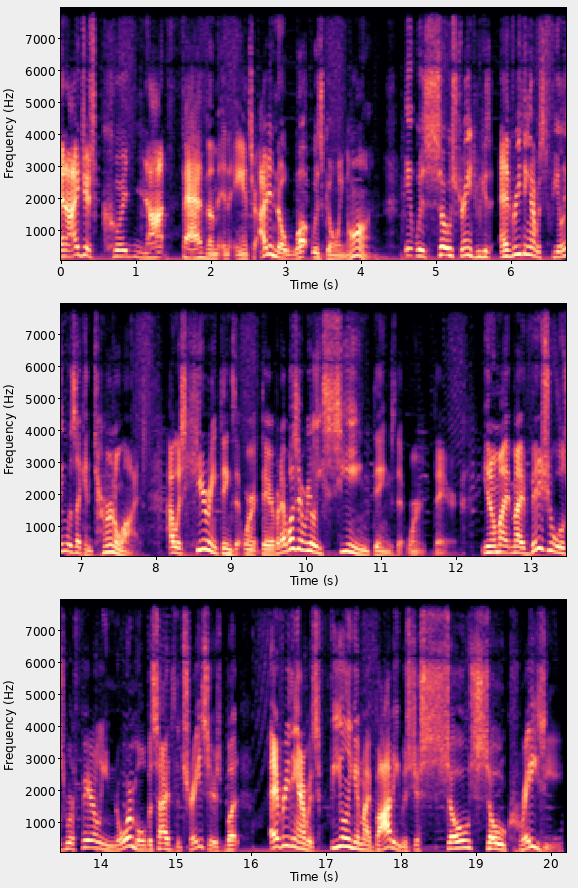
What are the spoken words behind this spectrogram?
and I just could not fathom an answer. I didn't know what was going on. It was so strange because everything I was feeling was like internalized. I was hearing things that weren't there, but I wasn't really seeing things that weren't there. You know, my, my visuals were fairly normal besides the tracers, but everything I was feeling in my body was just so, so crazy.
